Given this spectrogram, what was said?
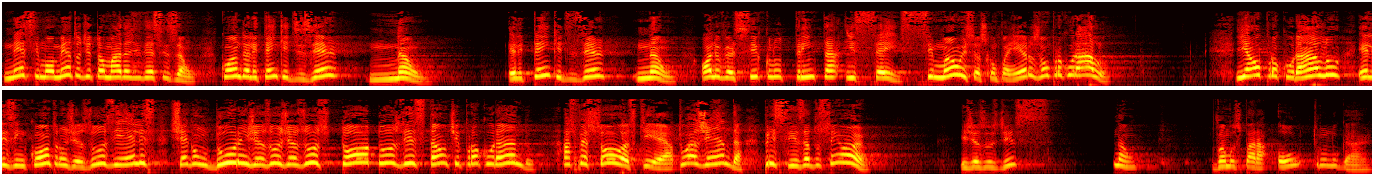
nesse momento de tomada de decisão, quando ele tem que dizer não. Ele tem que dizer não. Olha o versículo 36. Simão e seus companheiros vão procurá-lo. E ao procurá-lo, eles encontram Jesus e eles chegam duro em Jesus. Jesus, todos estão te procurando. As pessoas, que é a tua agenda, precisa do Senhor. E Jesus diz: Não, vamos para outro lugar,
